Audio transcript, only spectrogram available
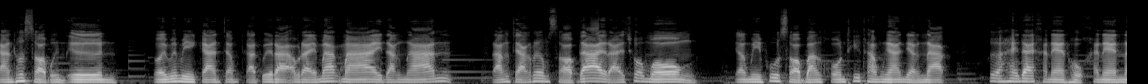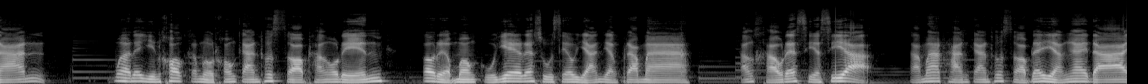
การทดสอบอื่นๆ โดยไม่มีการจำกัดเวลาอะไรมากมาย ดังนั้น หลังจากเริ่มสอบได้หลายชั่วโมง ยังมีผู้สอบบางคนที่ทำงานอย่างหนัก เพื่อให้ได้คะแนน 6 คะแนนนั้น เมื่อได้ยินข้อกำหนดของการทดสอบทางโอเรนก็เหลือบมองกูเย่และซูเซลหยานอย่างประมา ทั้งเขาและเสียเซียสามารถผ่านการทดสอบได้อย่างง่ายดาย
